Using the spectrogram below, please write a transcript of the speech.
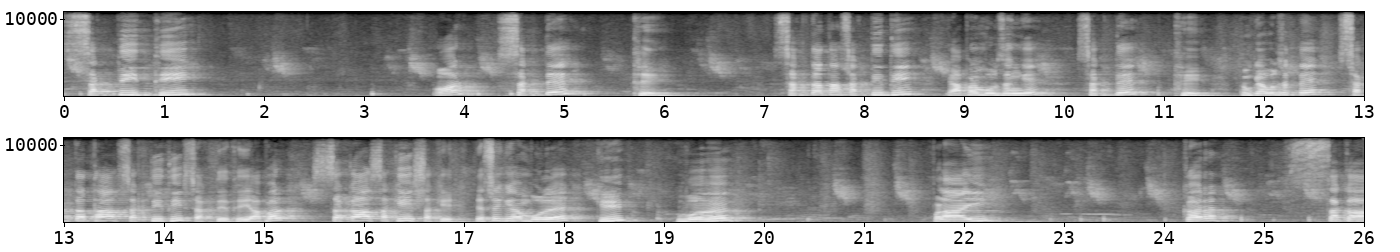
सकती थी और सकते थे। सकता था सकती थी या फिर हम बोल सकेंगे सकते थे। तो हम क्या बोल सकते? हैं सकता था सकती थी सकते थे। या पर सका, सकी, सके। जैसे कि हम बोल कि वह पढ़ाई कर सका।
